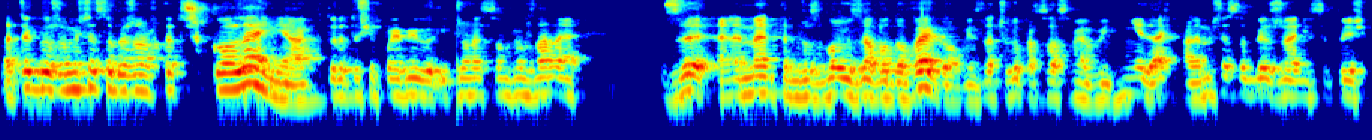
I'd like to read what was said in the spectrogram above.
dlatego że myślę sobie, że na przykład szkolenia, które tu się pojawiły i że one są związane z elementem rozwoju zawodowego, więc dlaczego pracodawca miałby ich nie dać, ale myślę sobie, że nie chcę powiedzieć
